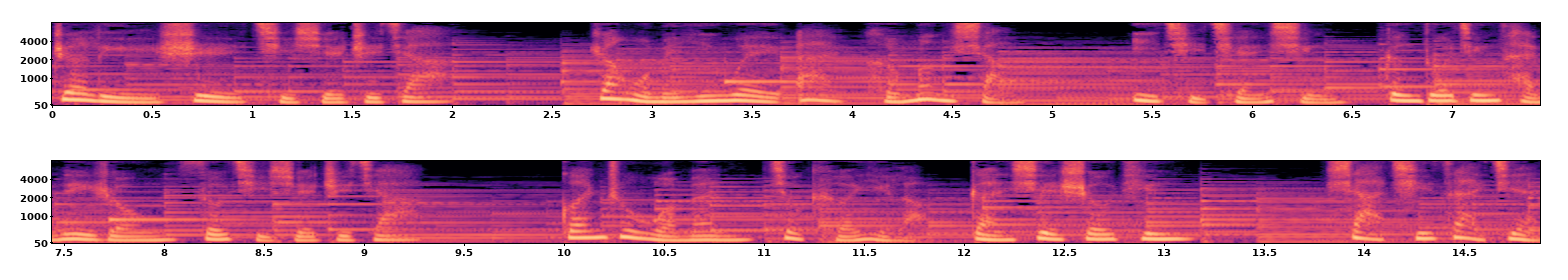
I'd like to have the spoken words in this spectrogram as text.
这里是启学之家，让我们因为爱和梦想一起前行。更多精彩内容，搜“启学之家”，关注我们就可以了。感谢收听，下期再见。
